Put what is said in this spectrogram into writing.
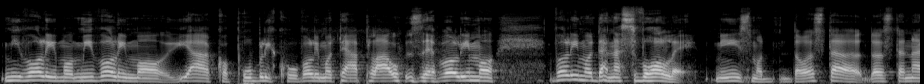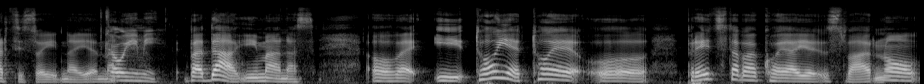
Mi volimo, mi volimo jako publiku, volimo te aplauze, volimo, volimo da nas vole. Mi smo dosta, dosta narcisoidna jedna. Kao i mi. Pa da, ima nas. Ovaj, I to je, to je o, predstava koja je stvarno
